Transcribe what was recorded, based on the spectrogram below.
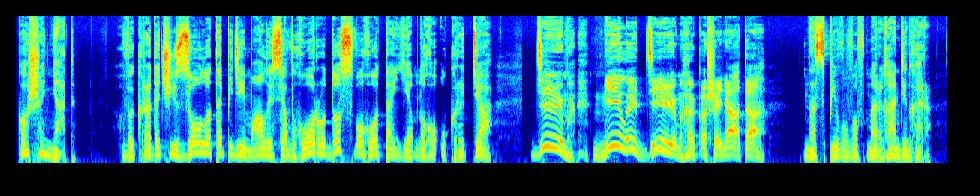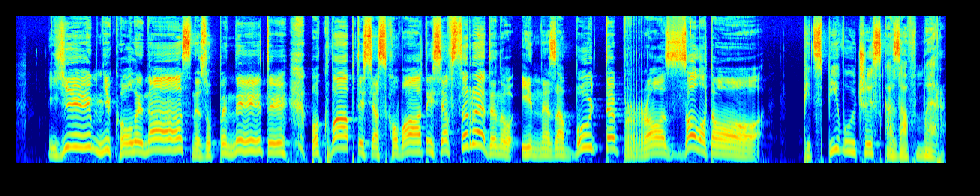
кошенят. Викрадачі золота підіймалися вгору до свого таємного укриття. Дім, мілий дім, кошенята. Наспівував мер Гандінгер. Їм ніколи нас не зупинити. Покваптеся сховатися всередину і не забудьте про золото. Підспівуючи, сказав мер.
